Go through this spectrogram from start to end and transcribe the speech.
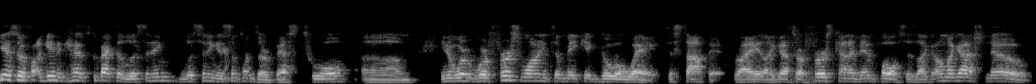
Yeah, so if, again, let's go back to listening. Listening is sometimes our best tool. Um, you know, we're, we're first wanting to make it go away, to stop it, right? Like that's our first kind of impulse is like, oh my gosh, no,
